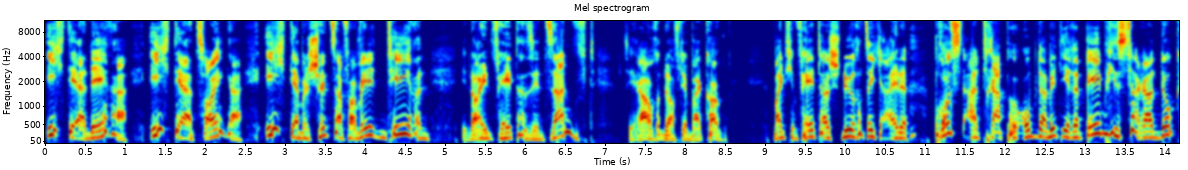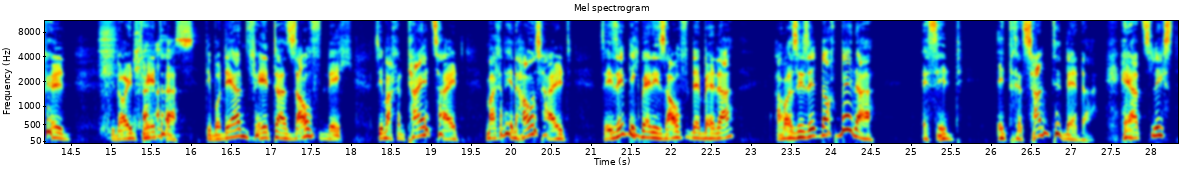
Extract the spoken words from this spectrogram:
ich, der Ernährer, ich, der Erzeuger, ich, der Beschützer vor wilden Tieren. Die neuen Väter sind sanft. Sie rauchen nur auf dem Balkon. Manche Väter schnüren sich eine Brustattrappe um, damit ihre Babys daran duckeln. Die neuen Väter, die modernen Väter saufen nicht. Sie machen Teilzeit, machen den Haushalt. Sie sind nicht mehr die saufenden Männer, aber sie sind noch Männer. Es sind interessante Männer. Herzlichst,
